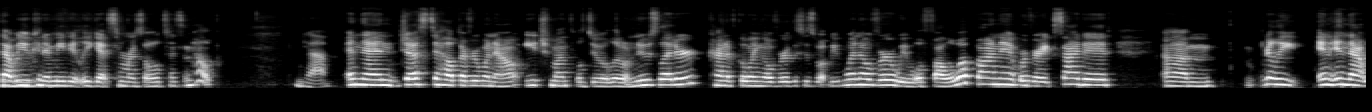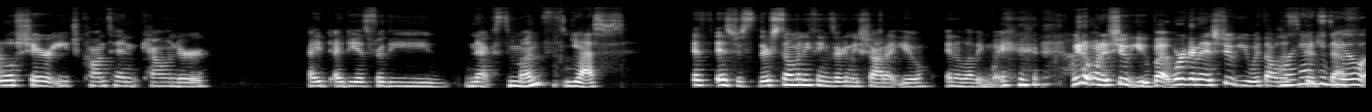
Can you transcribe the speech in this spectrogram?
That way you mhm. can immediately get some results and some help. Yeah And then just to help everyone out, each month we'll do a little newsletter, kind of going over this is what we went over. We will follow up on it. We're very excited. Um, really, and in that we'll share each content calendar I- ideas for the next month. yes It's, it's just there's so many things that are gonna be shot at you in a loving way. we don't want to shoot you, but we're gonna shoot you with all this we're gonna good give stuff. you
